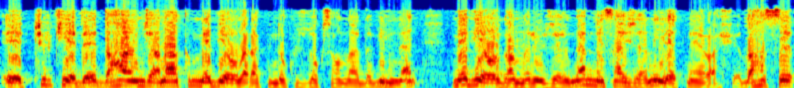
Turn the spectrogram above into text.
e, Türkiye'de daha önce ana akım medya olarak 1990'larda bilinen medya organları üzerinden mesajlarını iletmeye başlıyor. Dahası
